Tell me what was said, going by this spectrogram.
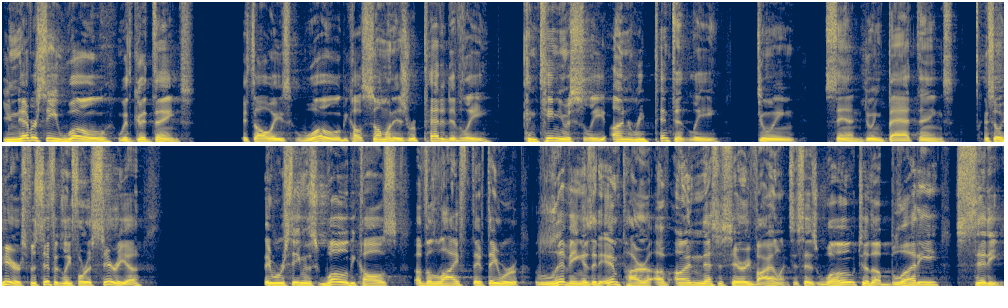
You never see woe with good things. It's always woe because someone is repetitively, continuously, unrepentantly doing sin, doing bad things. And so here, specifically for Assyria, they were receiving this woe because of the life that they were living as an empire of unnecessary violence. It says, Woe to the bloody city,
